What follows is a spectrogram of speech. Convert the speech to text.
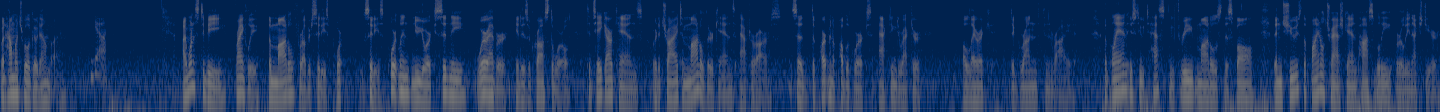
But how much will it go down by? Yeah. I want us to be, frankly, the model for other cities. Port- cities, Portland, New York, Sydney, wherever it is across the world, to take our cans or to try to model their cans after ours, said Department of Public Works Acting Director Alaric Degrafinried. The plan is to test the three models this fall, then choose the final trash can possibly early next year,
